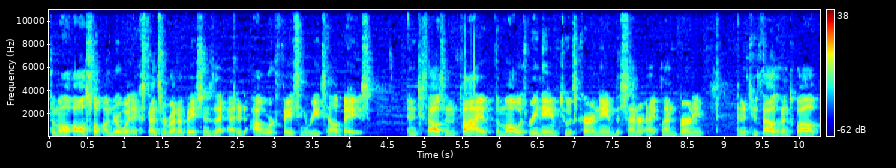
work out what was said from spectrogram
The mall also underwent extensive renovations that added outward facing retail bays. In 2005, the mall was renamed to its current name, the Center at Glen Burnie, and in 2012,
